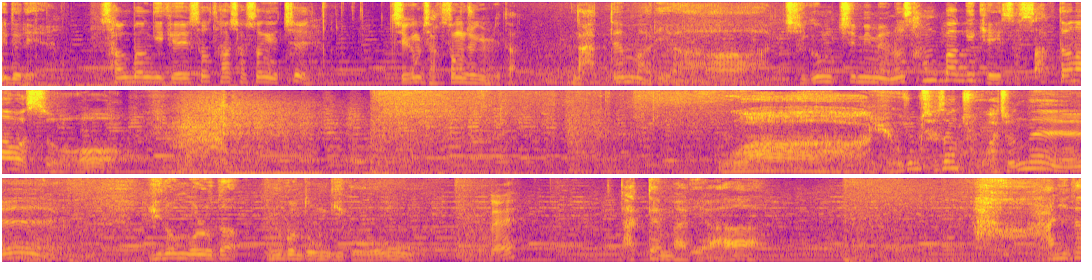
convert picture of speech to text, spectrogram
이대리, 상반기 계획서 다 작성했지? 지금 작성 중입니다. 나 땐 말이야. 지금쯤이면은 상반기 계획서 싹 다 나왔어. 와, 요즘 세상 좋아졌네. 이런 걸로 다 물건도 옮기고. 네? 나 땐 말이야. 아, 아니다.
